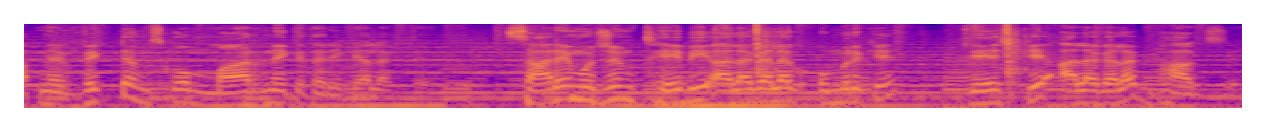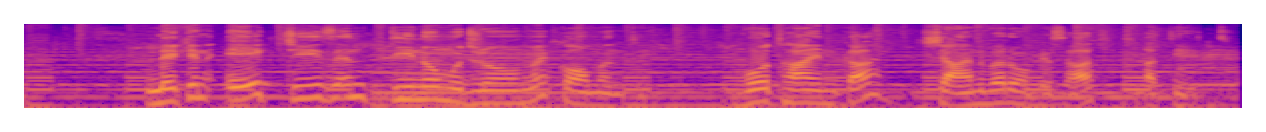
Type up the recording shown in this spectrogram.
अपने विक्टिम्स को मारने के तरीके अलग थे। सारे मुजरिम थे भी अलग अलग उम्र के, देश के अलग अलग भाग से। लेकिन एक चीज़ इन तीनों मुजरिमों में कॉमन थी, वो था इनका जानवरों के साथ अतीत।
